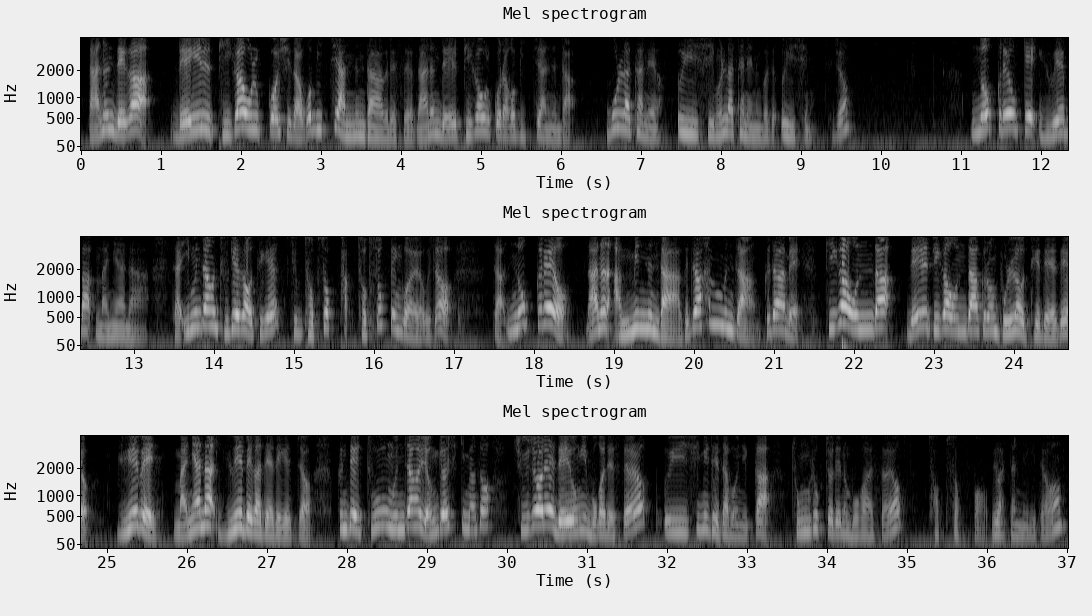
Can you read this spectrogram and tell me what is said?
나는 내가 내일 비가 올 것이라고 믿지 않는다 그랬어요. 나는 내일 비가 올 거라고 믿지 않는다. 뭘 나타내요? 의심을 나타내는 거죠. 의심. 그죠? No creo que llueva mañana. 자, 이 문장은 두 개가 어떻게 지금 접속 접속된 거예요. 그죠? 자, no creo. 나는 안 믿는다. 그죠? 한 문장. 그다음에 비가 온다. 내일 비가 온다. 그럼 본래 어떻게 돼야 돼요? 유예배. 마냐나 유예배가 돼야 되겠죠. 근데 두 문장을 연결시키면서 주절의 내용이 뭐가 됐어요? 의심이 되다 보니까 종속절에는 뭐가 왔어요? 접속법이 왔다는 얘기죠.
